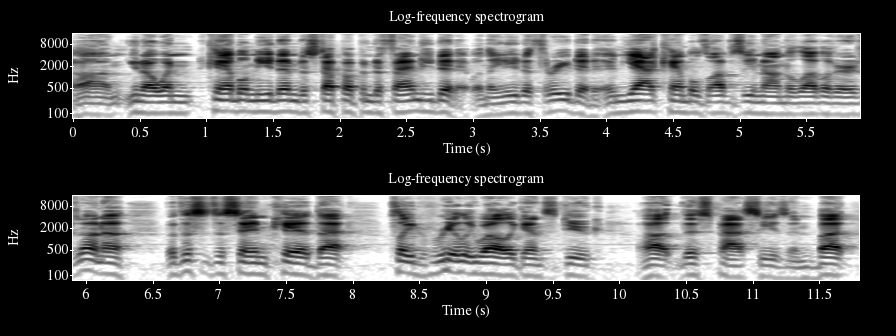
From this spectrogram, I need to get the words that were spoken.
Um, you know, when Campbell needed him to step up and defend, he did it. When they needed a three, he did it. And yeah, Campbell's obviously not on the level of Arizona, but this is the same kid that played really well against Duke uh, this past season. But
